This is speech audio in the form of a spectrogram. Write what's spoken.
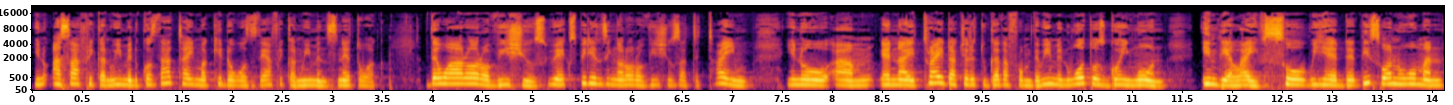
you know, as African women, because that time AkiDwA was the African Women's Network. There were a lot of issues. We were experiencing a lot of issues at the time, you know, um, and I tried actually to gather from the women what was going on in their lives. So we had this one woman,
